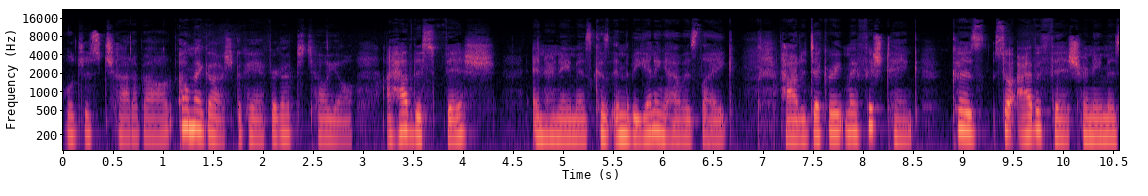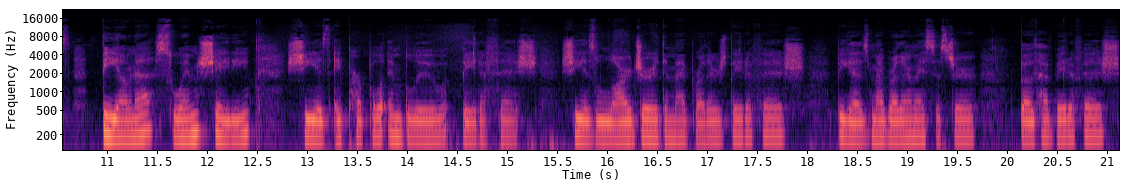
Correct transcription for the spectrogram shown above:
We'll just chat about. Oh my gosh. Okay, I forgot to tell y'all. I have this fish and her name is cuz in the beginning I was like how to decorate my fish tank cuz so I have a fish. Her name is Fiona Swim Shady. She is a purple and blue betta fish. She is larger than my brother's betta fish because my brother and my sister both have betta fish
